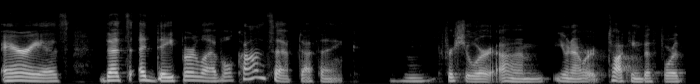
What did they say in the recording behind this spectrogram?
areas that's a deeper level concept i think Mm-hmm, for sure. Um, you and I were talking before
